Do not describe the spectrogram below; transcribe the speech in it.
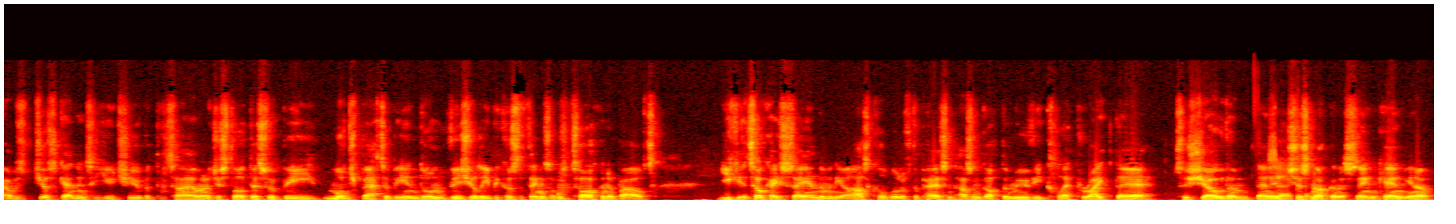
I was just getting into YouTube at the time, and I just thought this would be much better being done visually because the things I was talking about, you, it's okay saying them in the article, but if the person hasn't got the movie clip right there to show them, then exactly. it's just not going to sink in, you know.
